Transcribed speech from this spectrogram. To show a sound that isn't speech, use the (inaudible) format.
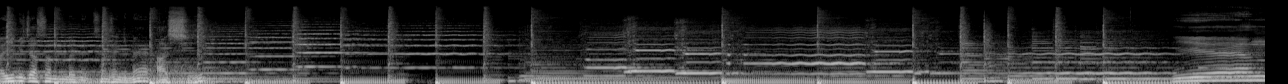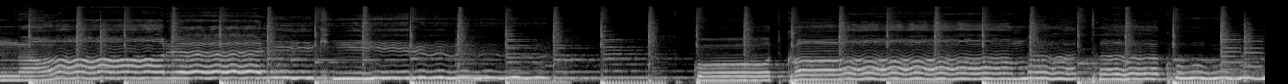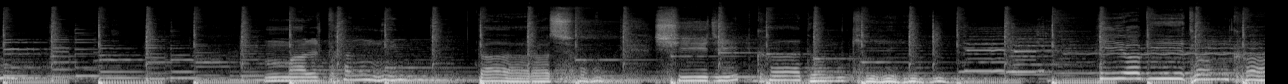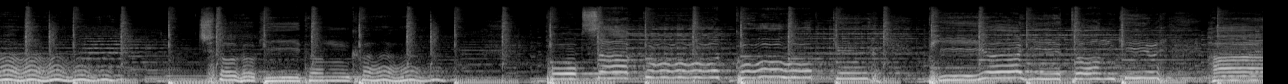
자, 이미자 선배님 선생님의 아씨. 옛날에 이 길은 꽃가마 타고 말탄님 따라서 시집 가던 길. 여기던가 저기던가 복사꽃 곱게 피어있던 길. 한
